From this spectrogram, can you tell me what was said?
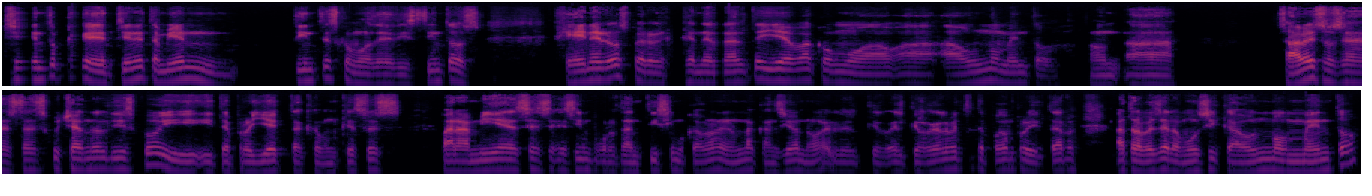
Siento que tiene también tintes como de distintos géneros, pero en general te lleva como a, a- a un momento, a ¿sabes? O sea, estás escuchando el disco y, y te proyecta, como que eso es, para mí es, es, es importantísimo, cabrón, en una canción, ¿no? El, el que, el que realmente te puedan proyectar a través de la música un momento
